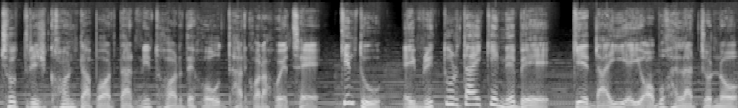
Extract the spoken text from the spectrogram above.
ছত্রিশ ঘণ্টা পর তার নিথর দেহ উদ্ধার করা হয়েছে। কিন্তু এই মৃত্যুর দায় কে নেবে? কে দায়ী এই অবহেলার জন্য,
